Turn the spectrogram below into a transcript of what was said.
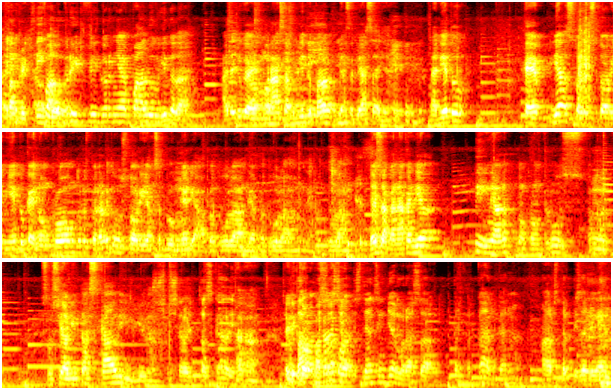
Pabrik figur. pabrik figurnya Palu gitu lah. Ada juga yang merasa begitu padahal biasa-biasa aja. Nah dia tuh kayak dia story storynya itu kayak nongkrong terus padahal itu story yang sebelumnya diupload ulang diupload ulang diupload ulang. Ya seakan-akan dia "Ih, ini anak nongkrong terus. Apa Hmm. sosialitas sekali gitu. Sosialitas sekali. Ah, ah. jadi kalau misalnya kalau distancing dia merasa tertekan karena harus terpisah dengan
